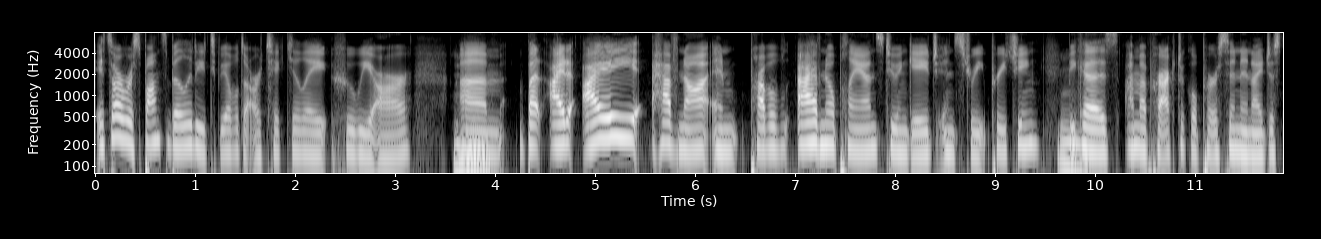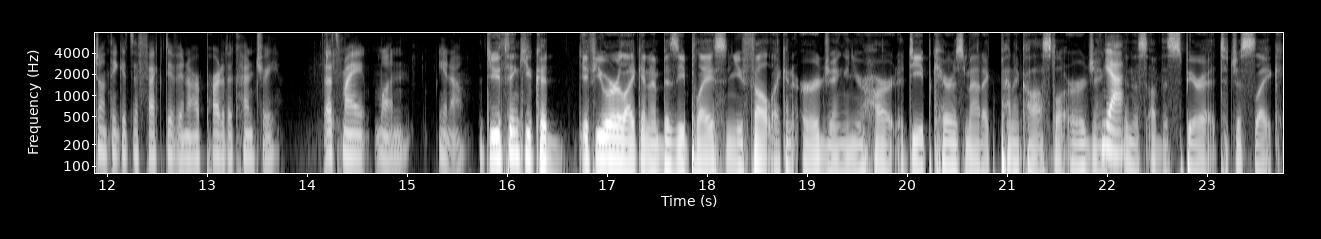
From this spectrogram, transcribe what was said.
it's our responsibility to be able to articulate who we are. Mhm. Um, but I, I have not, and probably I have no plans to engage in street preaching Mm. because I'm a practical person and I just don't think it's effective in our part of the country. That's my one, you know. Do you think you could, if you were like in a busy place and you felt like an urging in your heart, a deep charismatic Pentecostal urging Yeah. in this of the spirit to just like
